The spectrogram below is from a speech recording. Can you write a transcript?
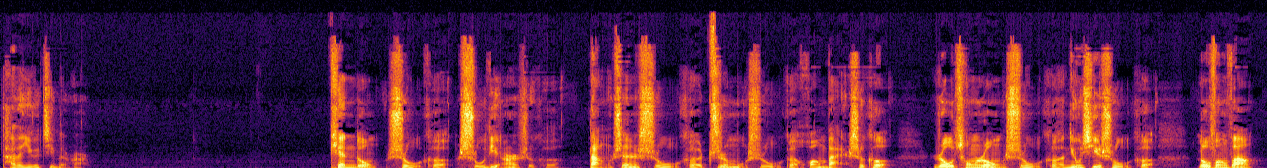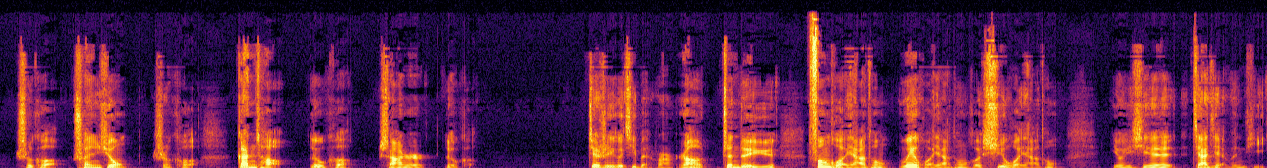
它的一个基本方：天冬十五克，熟地二十克，党参十五克，知母十五克，黄柏十克，肉苁蓉十五克，牛膝十五克，漏风房十克，川芎十克，甘草六克，砂仁六克。这是一个基本方。然后针对于风火牙痛、胃火牙痛和虚火牙痛，有一些加减问题，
